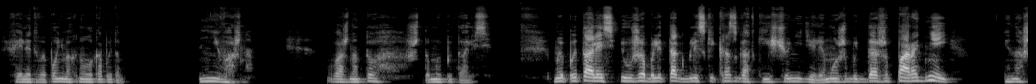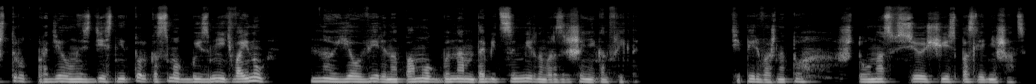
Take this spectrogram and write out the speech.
Фиолетовая пони махнула копытом. Неважно. Важно то, что мы пытались. Мы пытались и уже были так близки к разгадке еще недели, может быть, даже пара дней. И наш труд, проделанный здесь, не только смог бы изменить войну, но, я уверена, помог бы нам добиться мирного разрешения конфликта. Теперь важно то, что у нас все еще есть последний шанс.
